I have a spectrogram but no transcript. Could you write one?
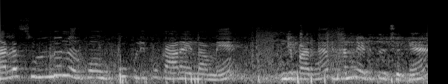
நல்லா சுள்ளுன்னு இருக்கும் உப்பு புளிப்பு காரம் எல்லாமே. இங்கே பாருங்கள் பன் எடுத்து வச்சுருக்கேன்.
